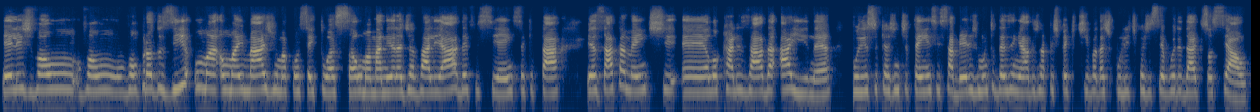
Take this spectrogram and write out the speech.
eles vão, vão, vão produzir uma, uma imagem, uma conceituação, uma maneira de avaliar a deficiência que está exatamente é, localizada aí, né? por isso que a gente tem esses saberes muito desenhados na perspectiva das políticas de segurança social.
